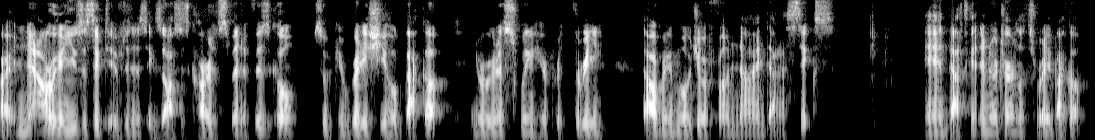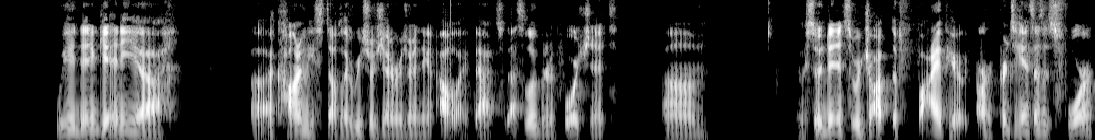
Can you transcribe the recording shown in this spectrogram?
Alright, now we're going to use the Stick to Itiveness, exhaust this card, spend a physical, so we can ready She-Hulk back up. And we're going to swing here for 3. That'll bring Mojo from 9 down to 6. And that's going to end our turn. Let's ready back up. We didn't get any uh, uh, economy stuff like resource generators or anything out like that. So that's a little bit unfortunate. Um, we still didn't. So we dropped the five here. Our printed hand says it's four,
